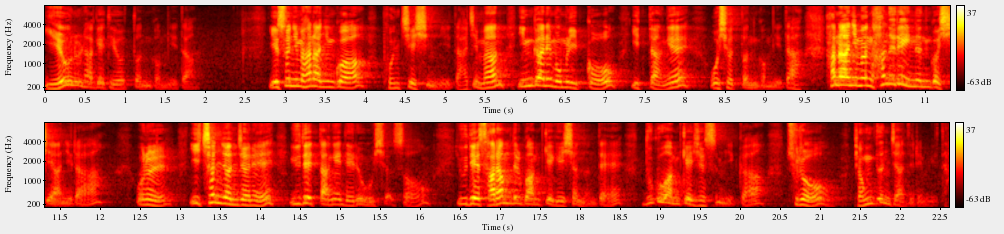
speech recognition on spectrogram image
예언을 하게 되었던 겁니다. 예수님 하나님과 본체십니다. 하지만 인간의 몸을 입고 이 땅에 오셨던 겁니다. 하나님은 하늘에 있는 것이 아니라 오늘 2000년 전에 유대 땅에 내려오셔서 유대 사람들과 함께 계셨는데 누구와 함께 계셨습니까? 주로 병든 자들입니다.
